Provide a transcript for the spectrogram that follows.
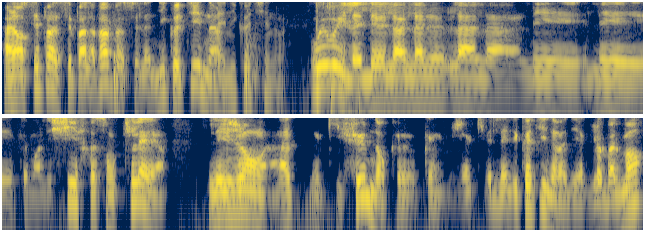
Alors, ce n'est pas, pas la vape, hein, c'est la nicotine. La nicotine, oui. Oui, oui, les, comment, les chiffres sont clairs. Les gens qui fument, donc euh, qui de la nicotine, on va dire, globalement,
